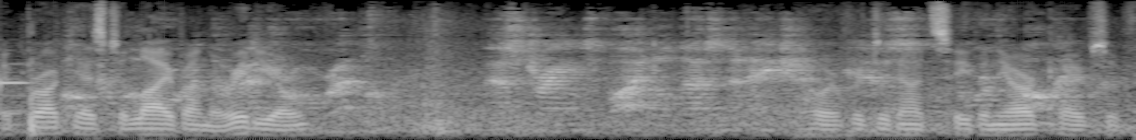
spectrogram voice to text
It broadcasted live on the radio. However, did not save in the archives of,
